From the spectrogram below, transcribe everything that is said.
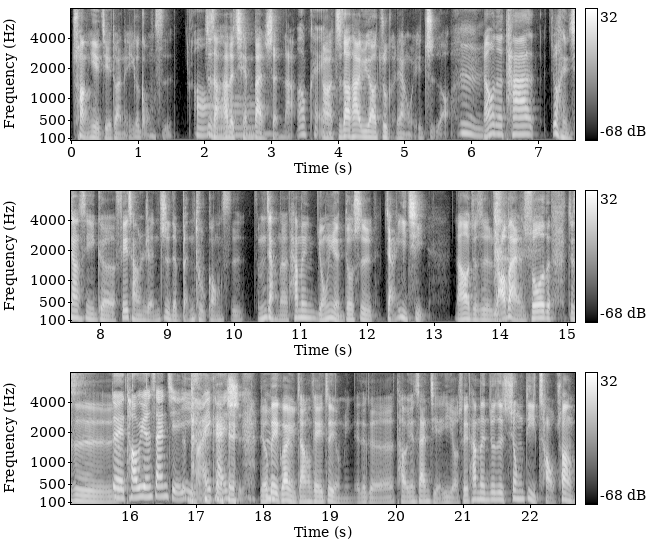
创业阶段的一个公司，至少他的前半生啦。OK 啊，直到他遇到诸葛亮为止哦。嗯，然后呢，他。就很像是一个非常人质的本土公司，怎么讲呢？他们永远都是讲义气，然后就是老板说的，就是对桃园三结义嘛，一开始刘备、关羽、张飞最有名的这个桃园三结义哦，所以他们就是兄弟草创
